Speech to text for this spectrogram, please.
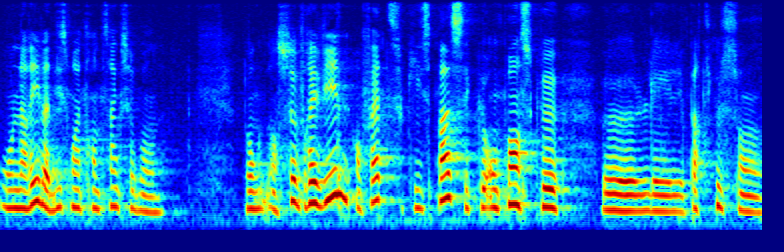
où on arrive à 10-35 secondes. Donc dans ce vrai vide, en fait, ce qui se passe, c'est qu'on pense que euh, les, particules sont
